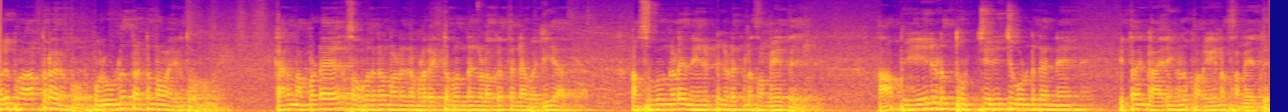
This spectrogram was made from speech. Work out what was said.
ഒരു പ്രാർത്ഥന വരുമ്പോൾ ഒരു ഉള്ളിൽ തട്ടുന്ന മാതിരി തോന്നുന്നു. കാരണം നമ്മുടെ സഹോദരന്മാരുടെ നമ്മുടെ രക്തബന്ധങ്ങളൊക്കെ തന്നെ വലിയ അസുഖങ്ങളെ നേരിട്ട് കിടക്കുന്ന സമയത്ത് ആ പേരെടുത്ത് ഉച്ചരിച്ചു കൊണ്ട് തന്നെ ഇത്തരം കാര്യങ്ങൾ പറയുന്ന സമയത്ത്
